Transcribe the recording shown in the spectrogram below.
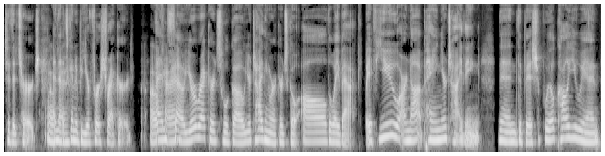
to the church. Okay. And that's going to be your first record. Okay. And so your records will go, your tithing records go all the way back. If you are not paying your tithing, then the bishop will call you in,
